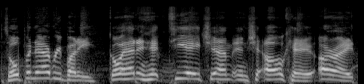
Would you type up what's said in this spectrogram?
it's open to everybody. Go ahead and hit THM in chat. okay, all right.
